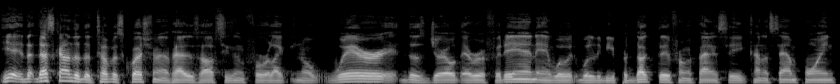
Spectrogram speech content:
Yeah, that's kind of the, toughest question I've had this offseason for like, you know, where does Gerald Everett fit in and will, will he be productive from a fantasy kind of standpoint?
